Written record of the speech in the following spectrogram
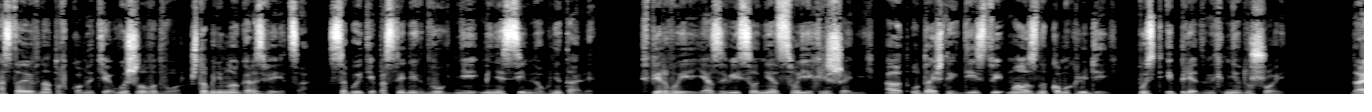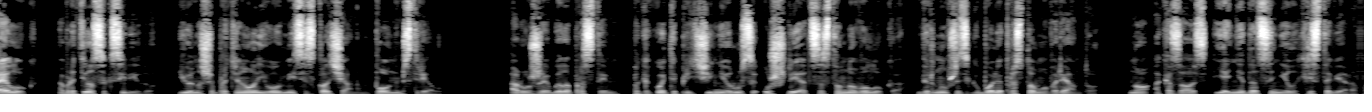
Оставив Нату в комнате, вышел во двор, чтобы немного развеяться. События последних двух дней меня сильно угнетали. Впервые я зависел не от своих решений, а от удачных действий малознакомых людей, пусть и преданных мне душой. «Дай лук!» — обратился к Селиду. Юноша протянул его вместе с колчаном, полным стрел. Оружие было простым. По какой-то причине русы ушли от составного лука, вернувшись к более простому варианту. Но, оказалось, я недооценил христоверов.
